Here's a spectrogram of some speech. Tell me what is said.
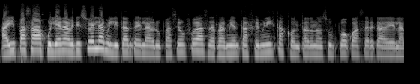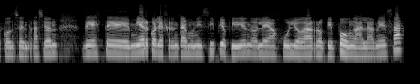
Ahí pasaba Juliana Brizuela, militante de la agrupación Fuegas Herramientas Feministas, contándonos un poco acerca de la concentración de este miércoles frente al municipio, pidiéndole a Julio Garro que ponga a la mesa.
